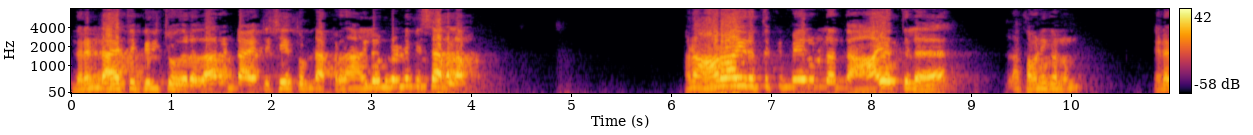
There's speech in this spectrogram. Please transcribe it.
இந்த ரெண்டு ஆயத்தை பிரிச்சு ஓதுறதா ரெண்டு ஆயத்தை சேர்த்து உண்டாக்குறதா? அதுல ஒன்று ரெண்டு மிஸ் ஆகலாம். ஆனா ஆறாயிரத்துக்கு மேல் உள்ள அந்த ஆயத்துல நல்லா கவனிக்கணும். என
